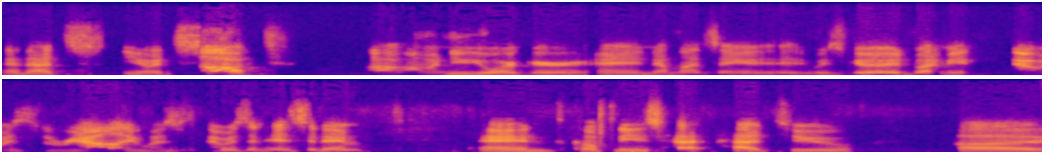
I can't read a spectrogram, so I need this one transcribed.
and that's you know it sucked I'm a New Yorker, and I'm not saying it was good, but I mean that was the reality. Was there was an incident, and companies ha- had to uh,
